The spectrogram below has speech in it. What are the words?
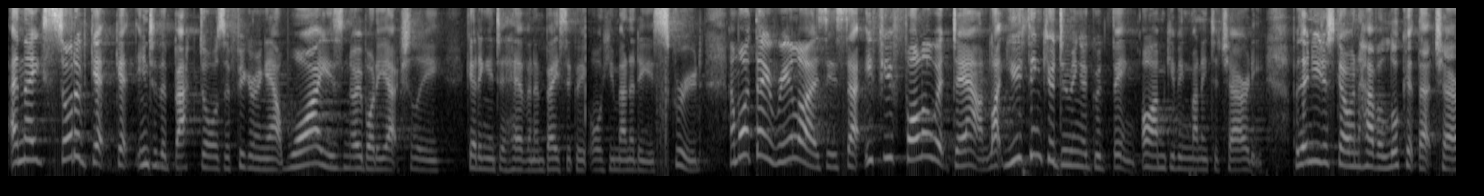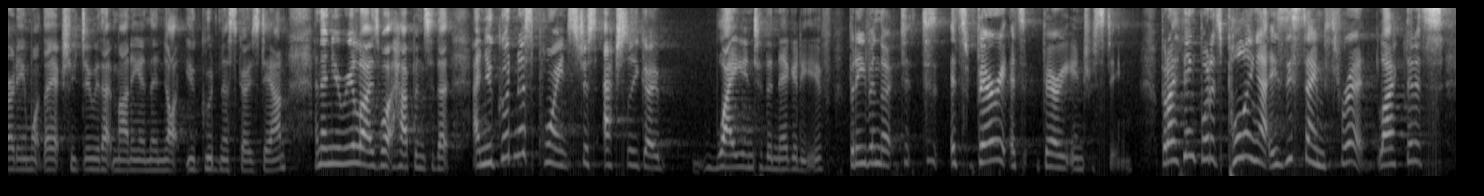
And they sort of get, get into the back doors of figuring out why is nobody actually getting into heaven and basically all humanity is screwed. And what they realize is that if you follow it down, like you think you're doing a good thing, oh, I'm giving money to charity, but then you just go and have a look at that charity and what they actually do with that money, and then like your goodness goes down. And then you realize what happens to that. And your goodness points just actually go way into the negative but even though it's very it's very interesting but i think what it's pulling at is this same thread like that it's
